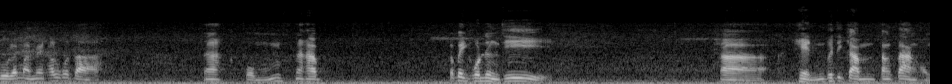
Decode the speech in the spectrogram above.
ดูแล้วมันไม่เข้าลูกตานะผมนะครับ ก็เป็นคนหนึ่งที่เห็นพฤติกรรมต่าง ๆ ของ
